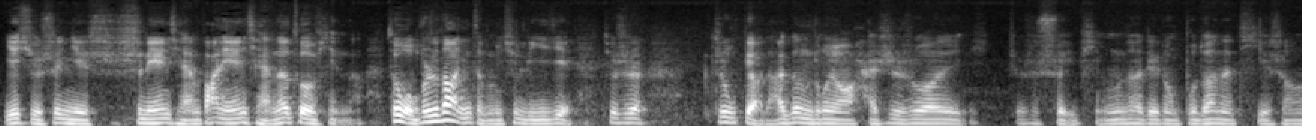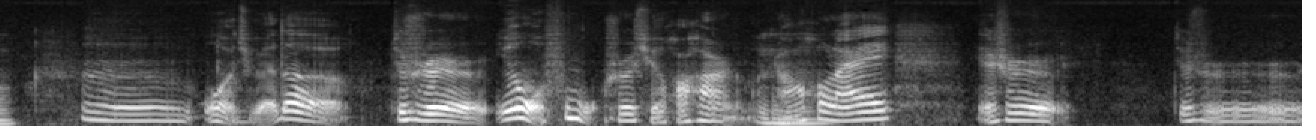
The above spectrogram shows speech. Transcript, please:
也许是你十年前、八年前的作品呢？所以我不知道你怎么去理解，就是这种表达更重要，还是说就是水平的这种不断的提升？嗯，我觉得就是因为我父母是学画画的嘛，然后后来也是。就是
